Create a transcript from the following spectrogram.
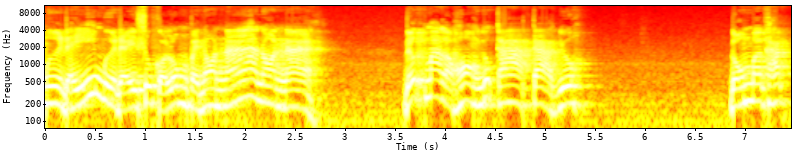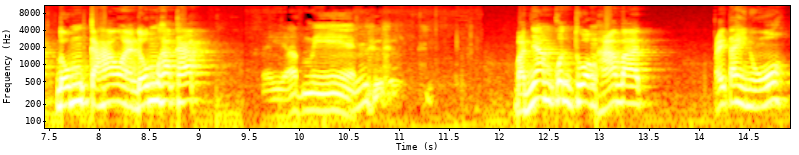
มือใดมือใดสุก็ลงไปนอนหน้านอนหน้าดึกมาและห้องอยุกากกากอยู่ดมมาคักดมกาวน่ะดมคักคักขยับแม่บัดย่ำก้นทวงหาว่าไปไต่หนูเ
